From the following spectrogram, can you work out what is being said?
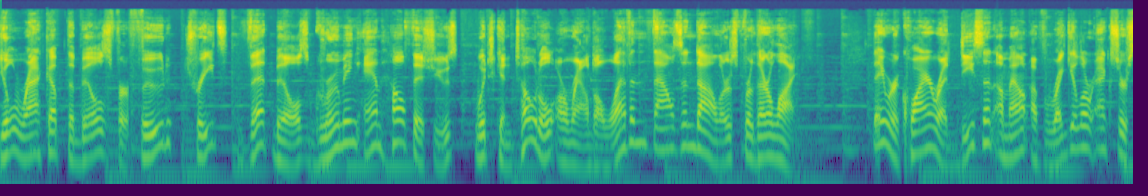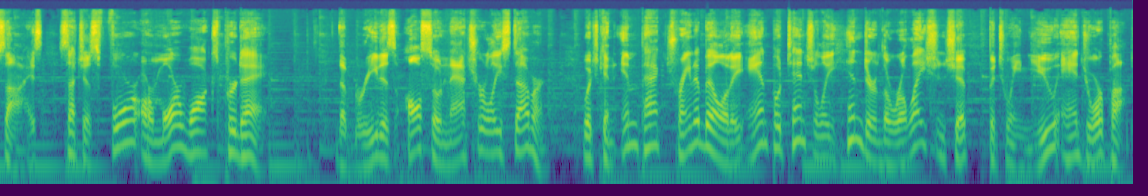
You'll rack up the bills for food, treats, vet bills, grooming, and health issues, which can total around $11,000 for their life. They require a decent amount of regular exercise, such as four or more walks per day. The breed is also naturally stubborn, which can impact trainability and potentially hinder the relationship between you and your pup.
